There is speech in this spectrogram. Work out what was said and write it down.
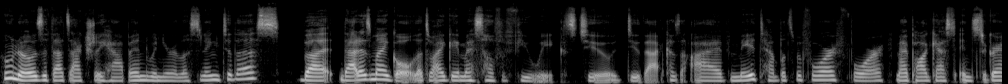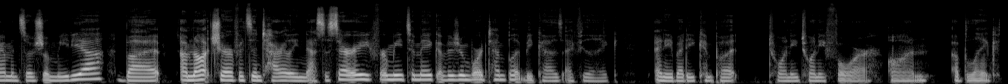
Who knows if that's actually happened when you're listening to this? But that is my goal. That's why I gave myself a few weeks to do that because I've made templates before for my podcast, Instagram, and social media. But I'm not sure if it's entirely necessary for me to make a vision board template because I feel like anybody can put 2024 on a blank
